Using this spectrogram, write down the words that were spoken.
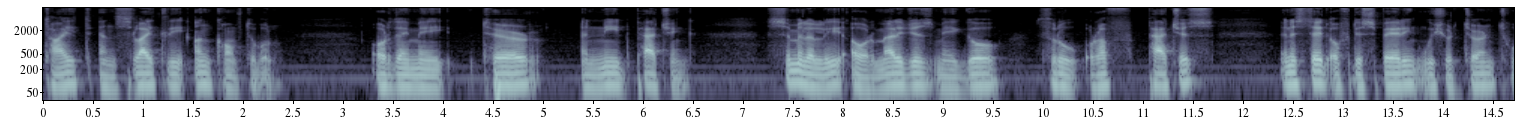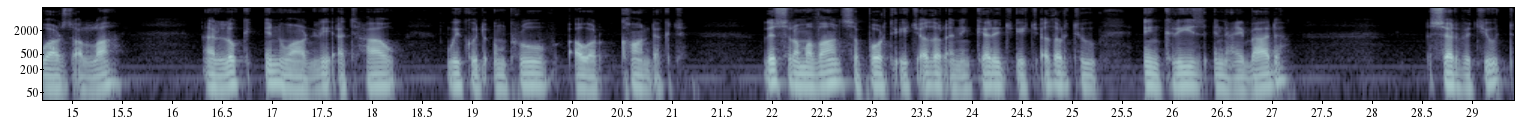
tight and slightly uncomfortable, or they may tear and need patching. Similarly, our marriages may go through rough patches, instead of despairing, we should turn towards Allah and look inwardly at how we could improve our conduct. This Ramadan, support each other and encourage each other to increase in ibadah, servitude,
